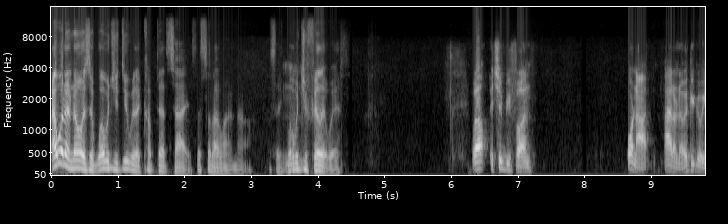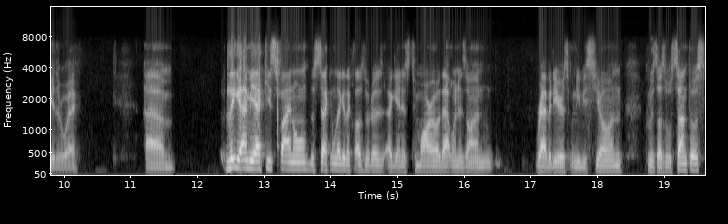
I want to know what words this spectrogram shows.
I want to know is that what would you do with a cup that size? That's what I want to know. It's like, what would you fill it with? Well, it should be fun, or not. I don't know. It could go either way. Um, Liga MX final, the second leg of the Clausura again is tomorrow. That one is on Rabbit Ears Univision Cruz Azul Santos.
